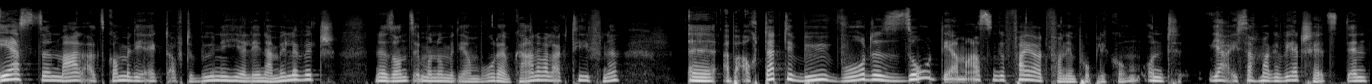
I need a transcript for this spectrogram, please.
ersten Mal als Comedy Act auf der Bühne hier Lena Milewitsch, ne, sonst immer nur mit ihrem Bruder im Karneval aktiv, ne? Äh, aber auch das Debüt wurde so dermaßen gefeiert von dem Publikum und ja, ich sag mal gewertschätzt, denn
